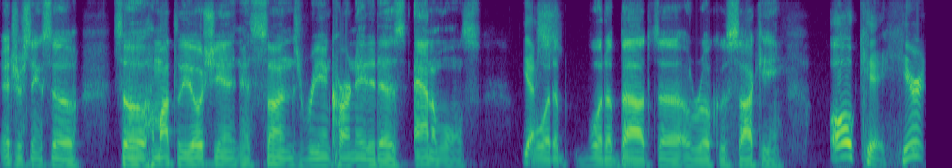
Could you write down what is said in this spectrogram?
Interesting. So, so Hamato Yoshi and his sons reincarnated as animals. Yes. What what about uh, Oroku Saki? Okay, here.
